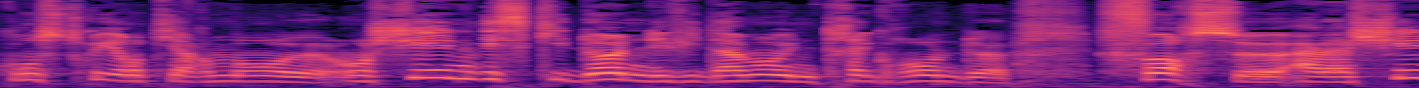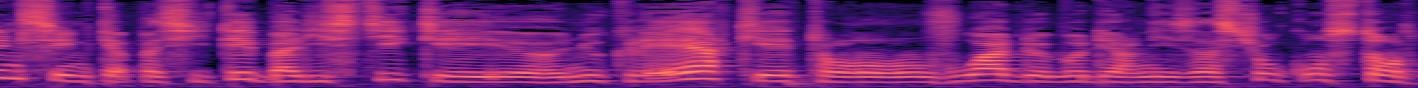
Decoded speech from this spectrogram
construit entièrement en Chine, et ce qui donne évidemment une très grande force à la Chine, c'est une capacité balistique et nucléaire qui est en voie de modernisation constante.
